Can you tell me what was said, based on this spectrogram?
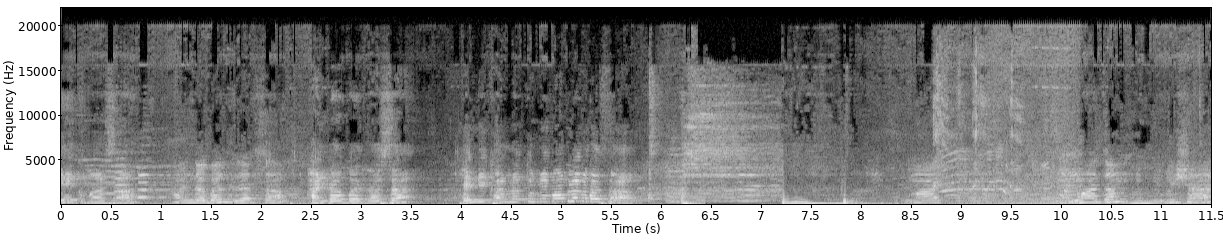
एक मासा. हंडाभर रस्सा हंडाभर रसा. ह्यांनी खाल्लं तुम्ही बोबलत बसा. मा माझा विशाल.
